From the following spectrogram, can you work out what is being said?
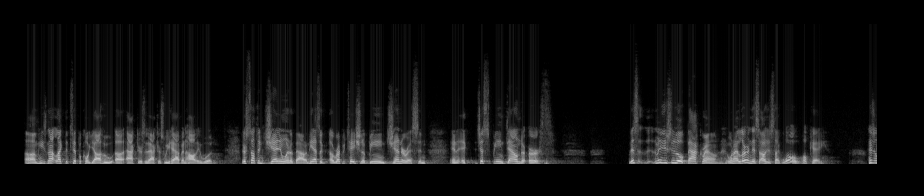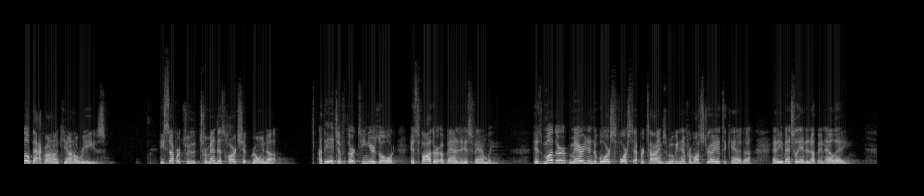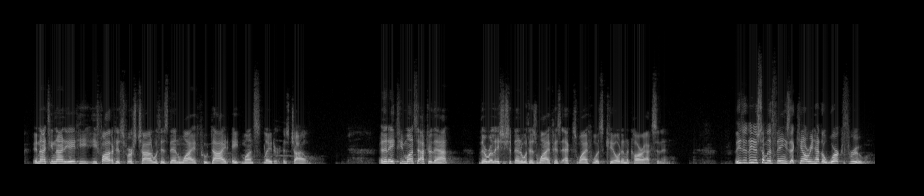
Um, he's not like the typical Yahoo uh, actors and actors we have in Hollywood. There's something genuine about him. He has a, a reputation of being generous and and it, just being down to earth. This, let me just do a little background. When I learned this, I was just like, whoa, okay. Here's a little background on Keanu Reeves. He suffered through tremendous hardship growing up. At the age of 13 years old, his father abandoned his family. His mother married and divorced four separate times, moving him from Australia to Canada, and he eventually ended up in LA. In 1998, he, he fathered his first child with his then wife, who died eight months later, his child. And then 18 months after that, their relationship ended with his wife. His ex wife was killed in a car accident. These are, these are some of the things that Keanu Reeves had to work through.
